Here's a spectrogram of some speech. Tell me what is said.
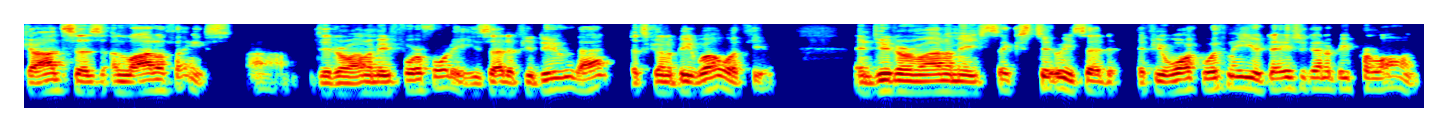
God says a lot of things. Uh, Deuteronomy 4:40, He said, "If you do that, it's going to be well with you." In Deuteronomy 6:2, He said, "If you walk with me, your days are going to be prolonged."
